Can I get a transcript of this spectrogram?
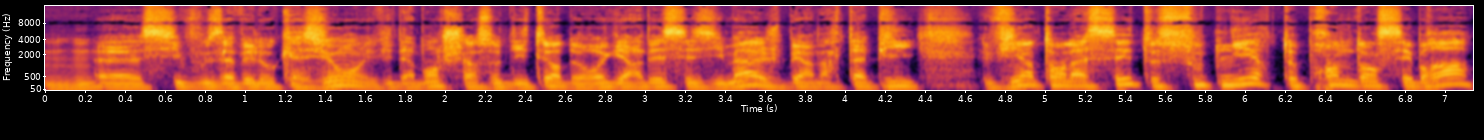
Mhm. Euh, si vous avez l'occasion, évidemment, chers auditeurs, de regarder ces images, Bernard Tapie vient t'enlacer, te soutenir, te prendre dans ses bras.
